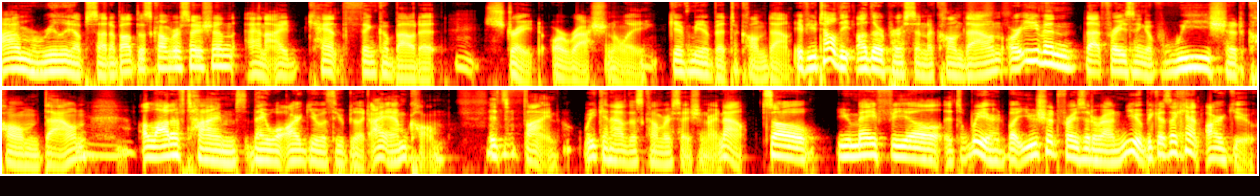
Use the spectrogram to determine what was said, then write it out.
I'm really upset about this conversation and I can't think about it hmm. straight or rationally. Hmm. Give me a bit to calm down. If you tell the other person to calm down, or even that phrasing of we should calm down, hmm. a lot of times they will argue with you, be like, I am calm. It's fine. We can have this conversation right now. So you may feel it's weird, but you should phrase it around you because they can't argue.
